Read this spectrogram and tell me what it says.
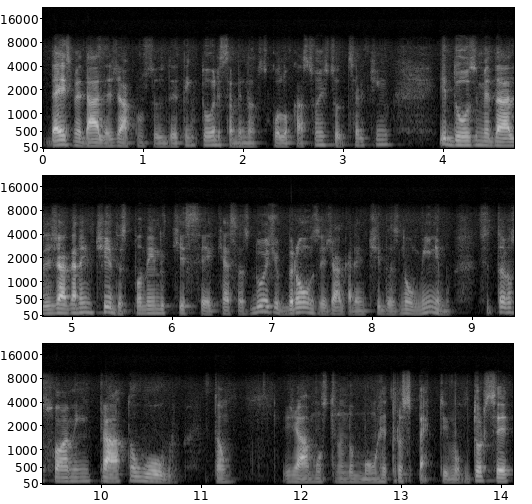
10 medalhas já com seus detentores, sabendo as colocações, tudo certinho e 12 medalhas já garantidas, podendo que ser que essas duas de bronze já garantidas no mínimo se transformem em prata ou ouro. Então, já mostrando um bom retrospecto e vamos torcer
